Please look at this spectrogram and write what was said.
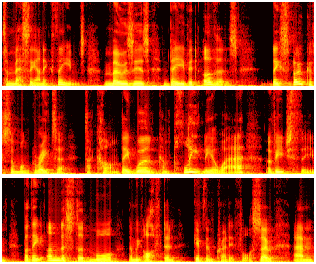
to messianic themes. Moses, David, others, they spoke of someone greater to come. They weren't completely aware of each theme, but they understood more than we often give them credit for. So um,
